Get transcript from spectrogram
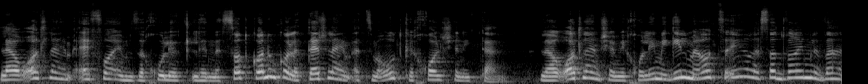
להראות להם איפה הם זכו להיות, לנסות קודם כל לתת להם עצמאות ככל שניתן. להראות להם שהם יכולים מגיל מאוד צעיר לעשות דברים לבד.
